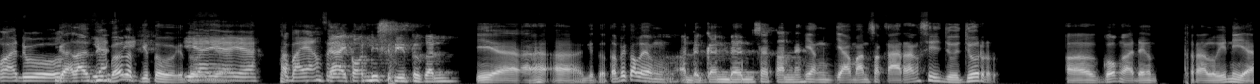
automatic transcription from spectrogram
Waduh. nggak lazim iya banget sih. gitu, gitu. Iya iya iya. Kebayang sih. ya ikonis gitu kan Iya, ah, gitu. Tapi kalau yang adegan dan setannya yang zaman sekarang sih jujur, eh gue nggak ada yang terlalu ini ya,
